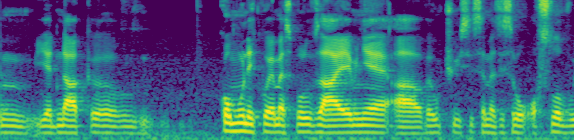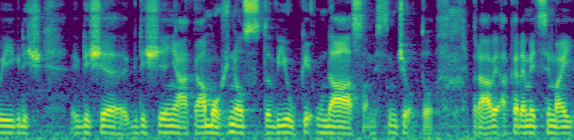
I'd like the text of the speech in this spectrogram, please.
hm, jednak eh, komunikujeme spolu vzájemně a vyučující se mezi sebou oslovují, když, když, je, když je nějaká možnost výuky u nás a myslím, že o to právě akademici mají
